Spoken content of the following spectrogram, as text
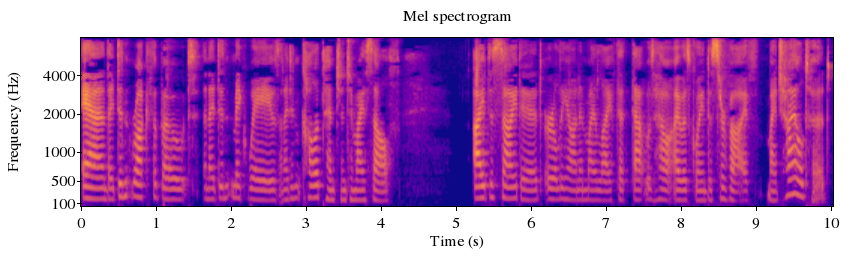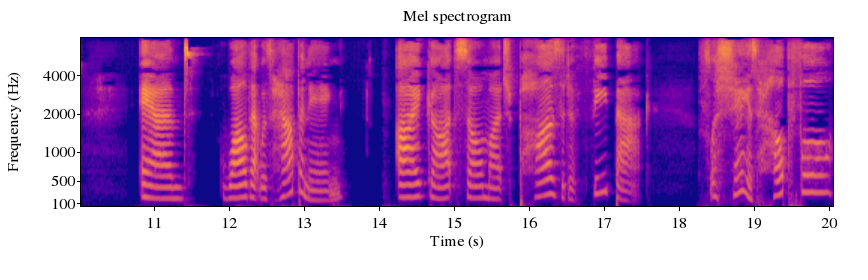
And I didn't rock the boat, and I didn't make waves, and I didn't call attention to myself. I decided early on in my life that that was how I was going to survive my childhood. And while that was happening, I got so much positive feedback Flesché is helpful.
